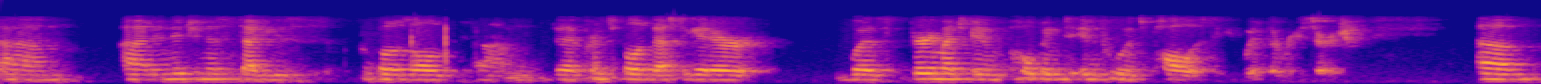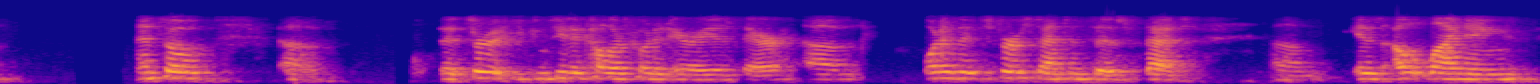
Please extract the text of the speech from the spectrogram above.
um, an Indigenous studies proposal. Um, the principal investigator was very much in, hoping to influence policy with the research. Um, and so uh, it sort of, you can see the color-coded areas there. Um, one of its first sentences that um, is outlining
